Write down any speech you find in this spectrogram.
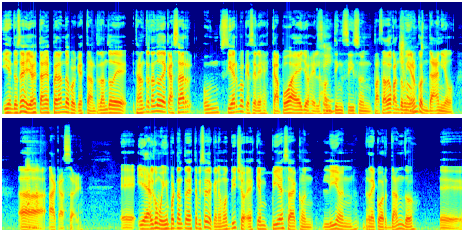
y entonces ellos están esperando porque están tratando de están tratando de cazar un ciervo que se les escapó a ellos el Sí. hunting season pasado cuando vinieron con Daniel a, a cazar. Eh, y algo muy importante de este episodio que no hemos dicho es que empieza con Leon recordando. eh,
